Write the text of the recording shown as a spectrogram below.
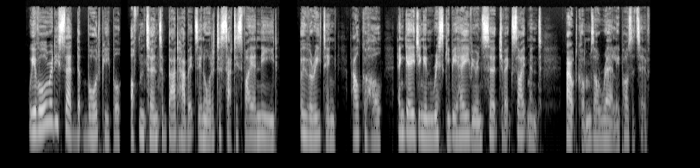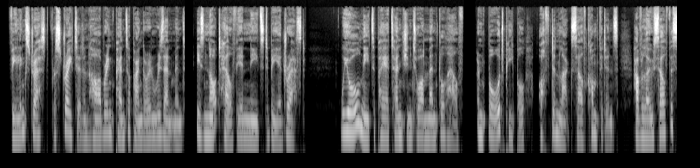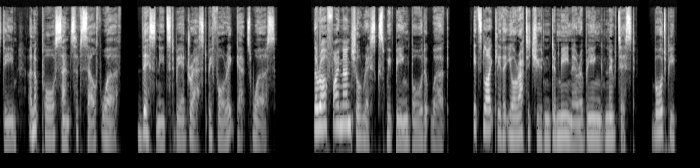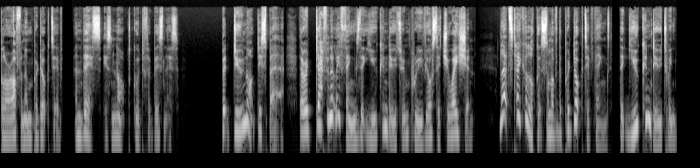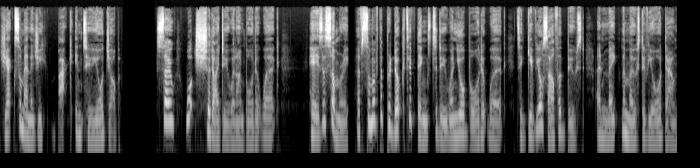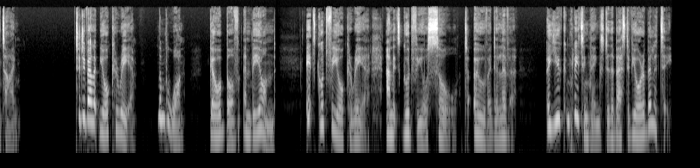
We have already said that bored people often turn to bad habits in order to satisfy a need overeating, alcohol, engaging in risky behaviour in search of excitement. Outcomes are rarely positive. Feeling stressed, frustrated, and harbouring pent up anger and resentment is not healthy and needs to be addressed. We all need to pay attention to our mental health, and bored people often lack self confidence, have low self esteem, and a poor sense of self worth. This needs to be addressed before it gets worse. There are financial risks with being bored at work. It's likely that your attitude and demeanour are being noticed. Bored people are often unproductive and this is not good for business. But do not despair. There are definitely things that you can do to improve your situation. Let's take a look at some of the productive things that you can do to inject some energy back into your job. So, what should I do when I'm bored at work? Here's a summary of some of the productive things to do when you're bored at work to give yourself a boost and make the most of your downtime. To develop your career, number one, go above and beyond. It's good for your career and it's good for your soul to over deliver. Are you completing things to the best of your ability?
